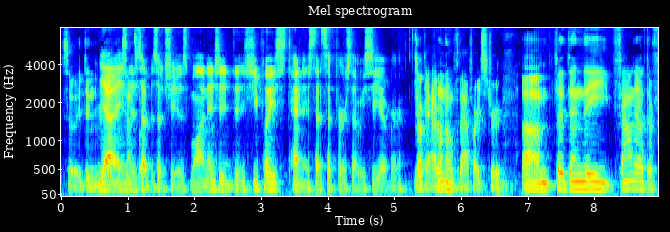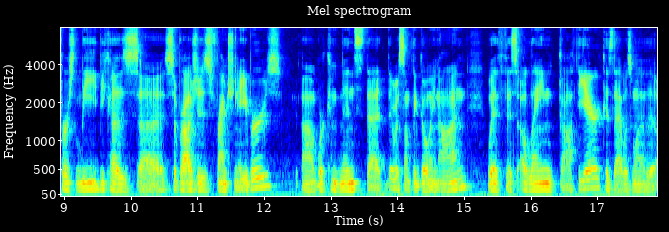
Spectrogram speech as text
so it didn't. Really Yeah, in this episode she is blonde, and she she plays tennis. That's the first that we see of her. Okay, I don't know if that part's true. Um, but then they found out their first lead because uh, Sobhraj's French neighbors uh, were convinced that there was something going on with this Alain Gautier because that was one of the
